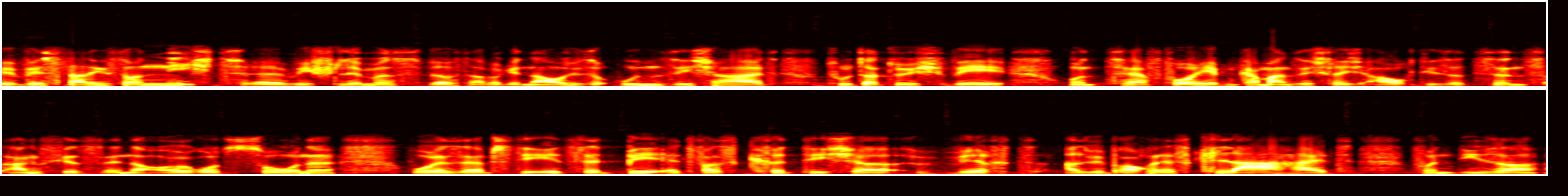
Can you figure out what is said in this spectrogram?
Wir wissen allerdings noch nicht, äh, wie schlimm es wird, aber genau diese Unsicherheit tut natürlich weh. Und hervorheben kann man sicherlich auch diese Zinsangst jetzt in der Eurozone, wo ja selbst die EZB etwas kritischer wird. Also wir brauchen erst Klarheit von dieser,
